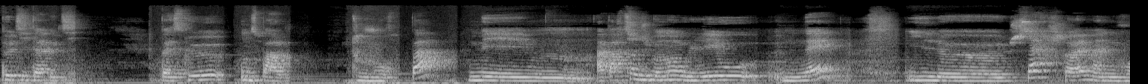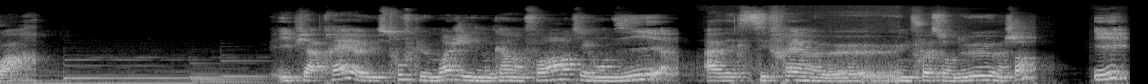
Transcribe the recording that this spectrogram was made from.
petit à petit. Parce que on se parle toujours pas, mais hum, à partir du moment où Léo naît, il euh, cherche quand même à nous voir. Et puis après, il se trouve que moi j'ai donc un enfant qui est grandi avec ses frères une fois sur deux, machin. Et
